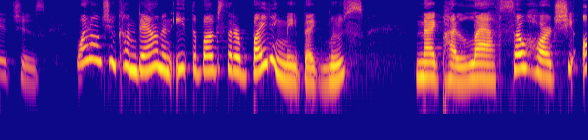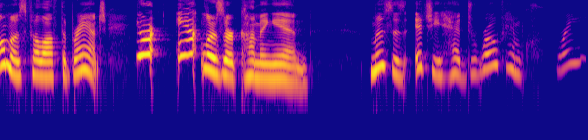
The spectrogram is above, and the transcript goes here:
itches. Why don't you come down and eat the bugs that are biting me? begged Moose. Magpie laughed so hard she almost fell off the branch. Your antlers are coming in. Moose's itchy head drove him crazy.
